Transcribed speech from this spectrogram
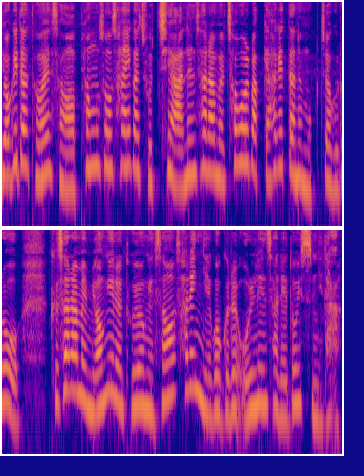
여기다 더해서 평소 사이가 좋지 않은 사람을 처벌받게 하겠다는 목적으로 그 사람의 명의를 도용해서 살인 예고글을 올린 사례도 있습니다.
